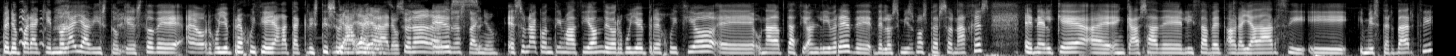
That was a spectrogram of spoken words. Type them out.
Pero para quien no la haya visto, que esto de eh, Orgullo y Prejuicio y Agatha Christie suena Ya, ya, muy ya. raro. Suena- suena es, extraño. Es una continuación de Orgullo y Prejuicio, eh, una adaptación libre de, de los mismos personajes, en el que eh, en casa de Elizabeth, ahora ya Darcy y, y Mr. Darcy,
